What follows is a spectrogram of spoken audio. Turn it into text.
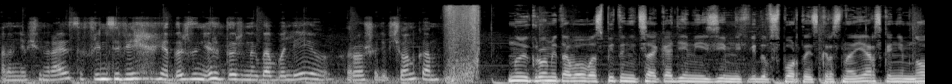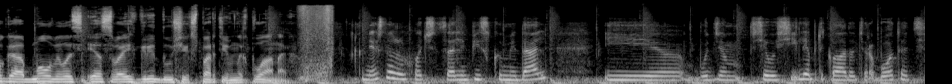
Она мне вообще нравится, в принципе, я даже за нее тоже иногда болею. Хорошая девчонка. Ну и кроме того, воспитанница Академии зимних видов спорта из Красноярска немного обмолвилась и о своих грядущих спортивных планах. Конечно же, хочется олимпийскую медаль и будем все усилия прикладывать, работать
